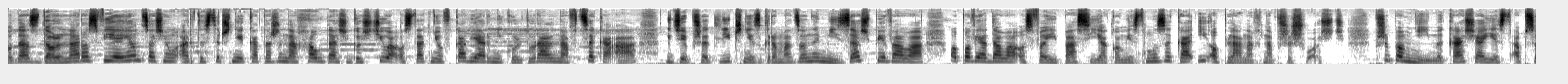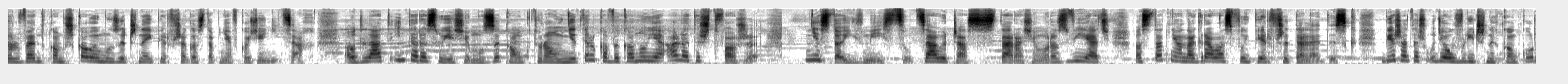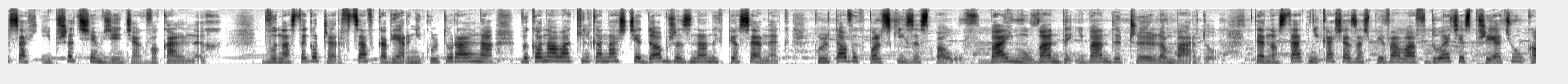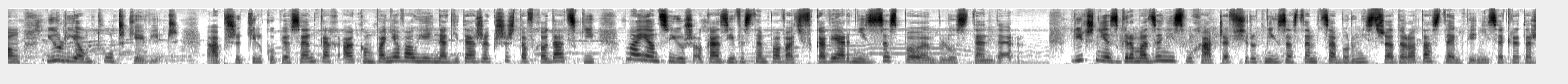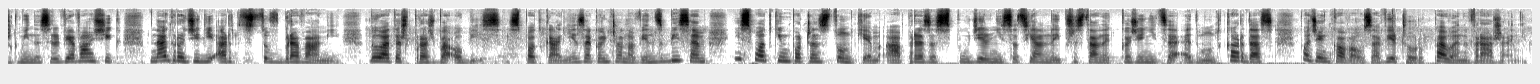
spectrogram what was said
Młoda, zdolna, rozwijająca się artystycznie Katarzyna Hałdaś gościła ostatnio w kawiarni kulturalna w CKA, gdzie przed licznie zgromadzonymi zaśpiewała, opowiadała o swojej pasji, jaką jest muzyka i o planach na przyszłość. Przypomnijmy, Kasia jest absolwentką szkoły muzycznej pierwszego stopnia w Kozienicach. Od lat interesuje się muzyką, którą nie tylko wykonuje, ale też tworzy. Nie stoi w miejscu, cały czas stara się rozwijać. Ostatnio nagrała swój pierwszy teledysk. Bierze też udział w licznych konkursach i przedsięwzięciach wokalnych. 12 czerwca w kawiarni kulturalna wykonała kilkanaście dobrze znanych piosenek kultowych polskich zespołów Bajmu, Wandy i Bandy czy Lombardu. Ten ostatni Kasia zaśpiewała w duecie z przyjaciółką Julią Tłuczkiewicz, a przy kilku piosenkach akompaniował jej na gitarze Krzysztof Chodacki, mający już okazję występować w kawiarni z zespołem Blues Tender. Licznie zgromadzeni słuchacze, wśród nich zastępca burmistrza Dorota Stępień i sekretarz gminy Sylwia Wąsik, nagrodzili artystów brawami. Była też prośba o bis. Spotkanie zakończono więc bisem i słodkim poczęstunkiem, a prezes Spółdzielni Socjalnej Przystanek Kozienice Edmund Kordas podziękował za wieczór pełen wrażeń.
